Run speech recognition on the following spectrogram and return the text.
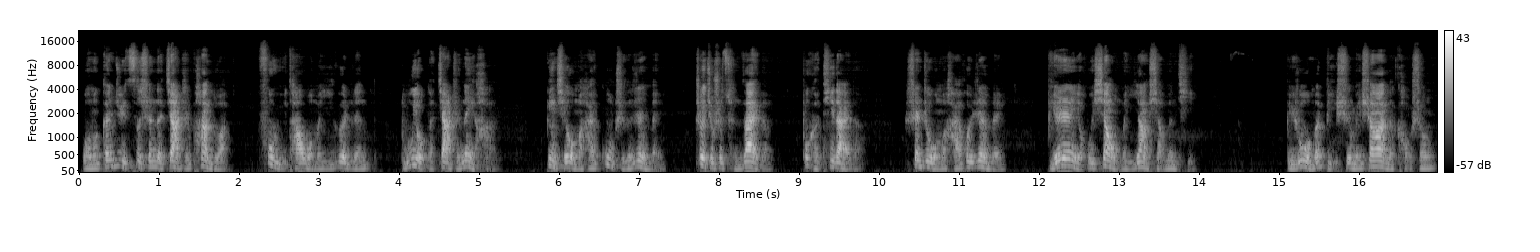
我们根据自身的价值判断，赋予它我们一个人独有的价值内涵，并且我们还固执地认为这就是存在的、不可替代的，甚至我们还会认为别人也会像我们一样想问题。比如我们笔试没上岸的考生，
